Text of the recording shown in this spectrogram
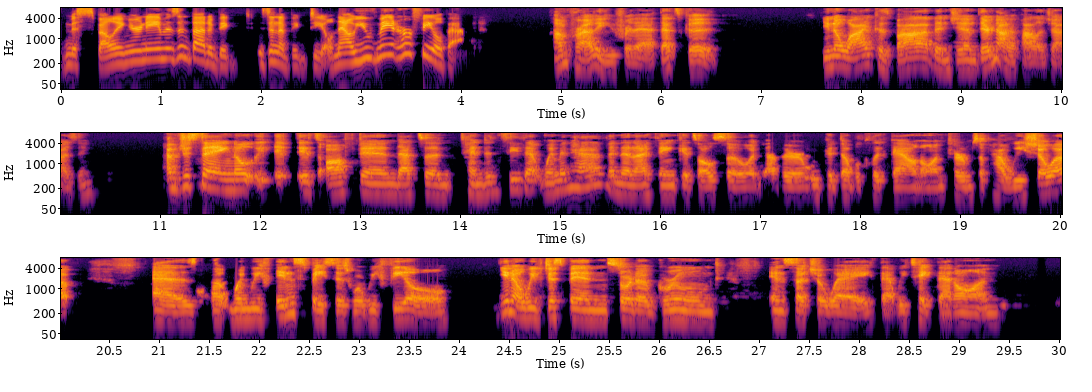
Misspelling your name isn't that a big isn't a big deal. Now you've made her feel bad. I'm proud of you for that. That's good. You know why? Because Bob and Jim, they're not apologizing. I'm just saying, no, it, it's often that's a tendency that women have. And then I think it's also another, we could double click down on terms of how we show up as uh, when we in spaces where we feel you know, we've just been sort of groomed in such a way that we take that on.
